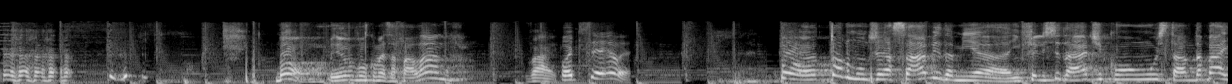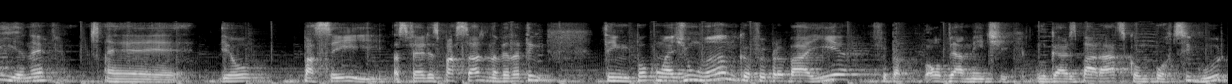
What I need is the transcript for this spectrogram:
Bom, eu vou começar falando. Vai. Pode ser, ué. Pô, todo mundo já sabe da minha infelicidade com o estado da Bahia, né? É, eu passei as férias passadas, na verdade tem, tem um pouco mais de um ano que eu fui para Bahia, fui para obviamente lugares baratos como Porto Seguro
